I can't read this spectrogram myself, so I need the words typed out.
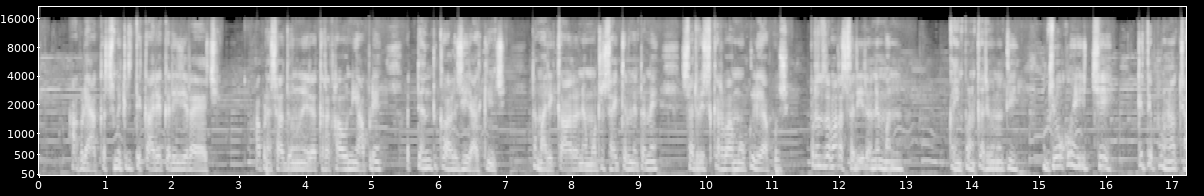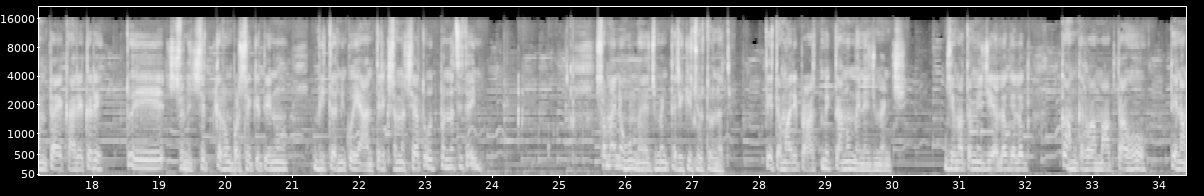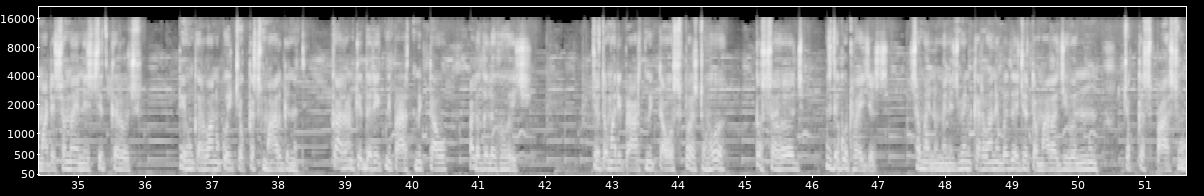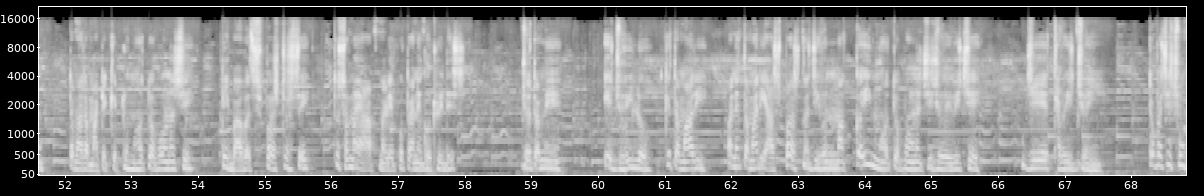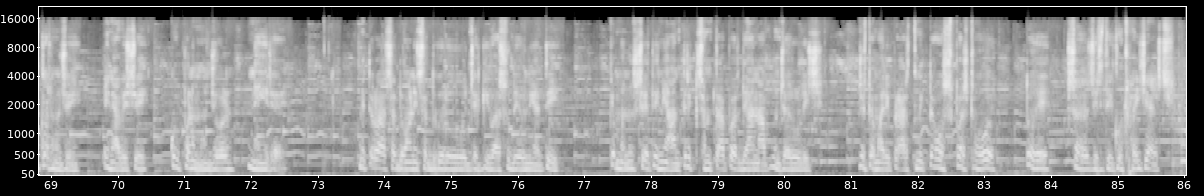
આપણે આકસ્મિક રીતે કાર્ય કરી રહ્યા છીએ. આપણા સાધનોની રખરખાવની આપણે અત્યંત કાળજી રાખી છે તમારી કાર અને મોટરસાઇકલને તમે સર્વિસ કરવા મોકલી આપો છો. પરંતુ તમારા શરીર અને મન કંઈ પણ કર્યું નથી. જો કોઈ ઈચ્છે કે તે પૂર્ણ ક્ષમતાએ કાર્ય કરે, તો એ સુનિશ્ચિત કરવું પડશે કે તેનું ભીતરની કોઈ આંતરિક સમસ્યા તો ઉત્પન્ન નથી થઈ. સમયને હું મેનેજમેન્ટ તરીકે જોતો નથી. તે તમારી પ્રાથમિકતાનું મેનેજમેન્ટ છે. જેમાં તમે જે અલગ અલગ કામ કરવા માગતા હો, તેના માટે સમય નિશ્ચિત કરો છો. તેવું કરવાનો કોઈ ચોક્કસ માર્ગ નથી, કારણ કે દરેકની પ્રાથમિકતાઓ અલગ અલગ હોય છે. જો તમારી પ્રાથમિકતાઓ સ્પષ્ટ હોય, તો સહજ રીતે ગોઠવાઈ જશે. સમયનું મેનેજમેન્ટ કરવાને બદલે જો તમારા જીવનનું ચોક્કસ પાસું તમારા માટે કેટલું મહત્વપૂર્ણ છે, તે બાબત સ્પષ્ટ હશે, તો સમય આપમેળે પોતાને ગોઠવી દેશે. જો તમે એ જોઈ લો કે તમારી અને તમારી આસપાસના જીવનમાં કઈ મહત્વપૂર્ણ ચીજો એવી છે જે થવી જ જોઈએ? તો પછી શું કરવું જોઈએ? એના વિશે કોઈ પણ મૂંઝવણ નહીં રહે. મિત્રો, આ સદવાણી સદગુરુ જગ્ગી વાસુદેવની હતી કે મનુષ્ય તેની આંતરિક ક્ષમતા પર ધ્યાન આપવું જરૂરી છે. જો તમારી પ્રાથમિકતાઓ સ્પષ્ટ હોય તો એ સહજ રીતે ગોઠવાઈ જાય છે.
